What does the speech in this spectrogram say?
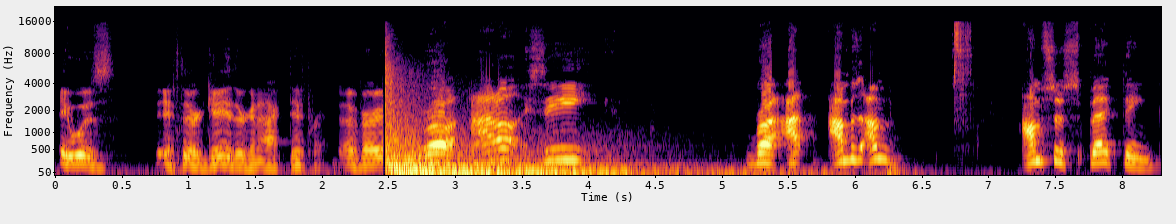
It was if they're gay, they're gonna act different. A very Bro, I don't see. Bro, I, I'm I'm I'm suspecting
